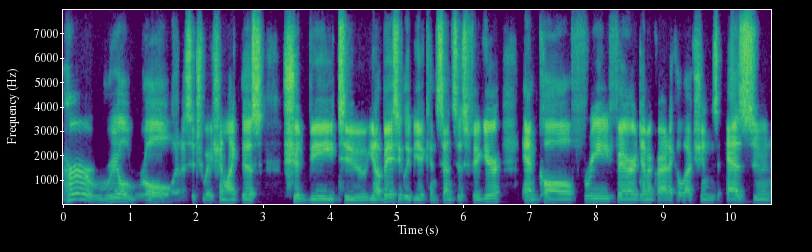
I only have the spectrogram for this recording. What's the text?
Her real role in a situation like this should be to, you know, basically be a consensus figure and call free, fair, democratic elections as soon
